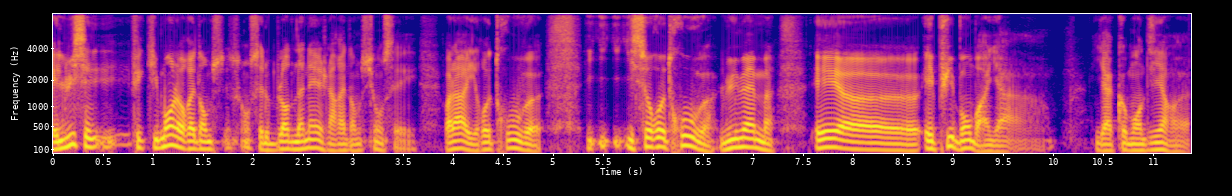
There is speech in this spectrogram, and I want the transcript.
Et lui, c'est effectivement le rédemption, c'est le blanc de la neige. La rédemption, c'est voilà, il retrouve, il, il- il se retrouve lui-même. Et, euh, et puis bon, bah, il y a, il y a comment dire, euh,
